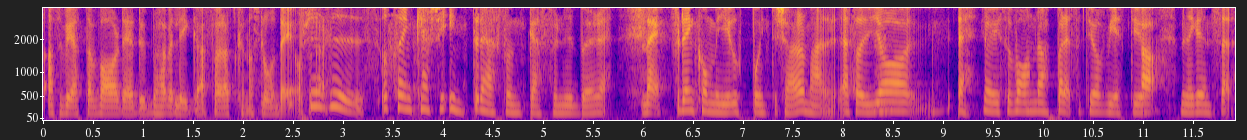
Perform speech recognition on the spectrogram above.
att veta var det är du behöver ligga för att kunna slå det och. Precis. Och sen kanske inte det här funkar för nybörjare. Nej. För den kommer ge upp och inte köra de här. Alltså jag, eh, jag är ju så van löpare så att jag vet ju Ja. mina gränser.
